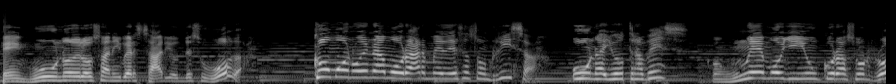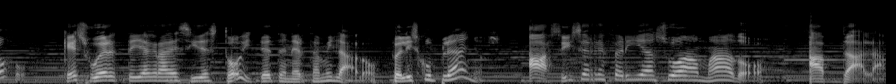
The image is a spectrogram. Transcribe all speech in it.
en uno de los aniversarios de su boda. ¿Cómo no enamorarme de esa sonrisa una y otra vez? Con un emoji y un corazón rojo. Qué suerte y agradecida estoy de tenerte a mi lado. Feliz cumpleaños. Así se refería a su amado Abdala.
